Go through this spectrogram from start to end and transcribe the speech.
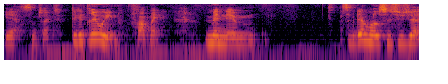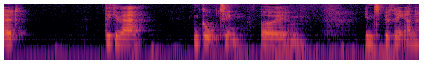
ja, som sagt, det kan drive en fremad. Men øhm, så på den måde, så synes jeg, at det kan være en god ting og øhm, inspirerende.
